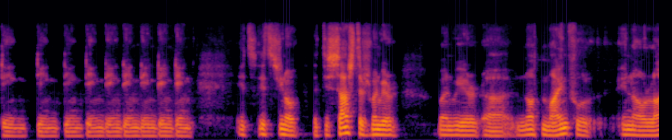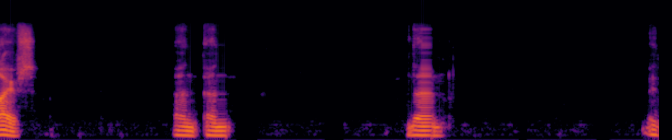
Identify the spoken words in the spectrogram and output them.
Ding ding ding ding ding ding ding ding ding. It's it's you know the disasters when we're when we're uh, not mindful in our lives. And and then it,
